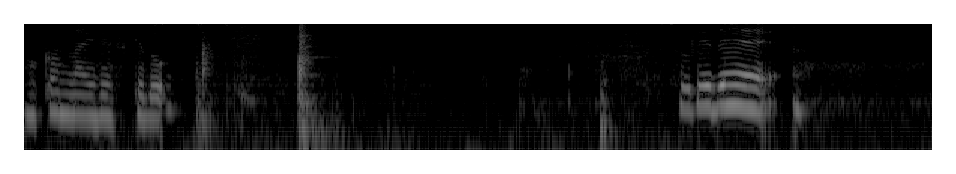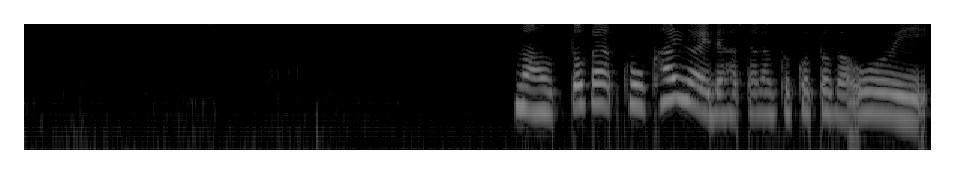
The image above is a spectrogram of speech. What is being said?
わかんないですけど。それでまあ夫がこう海外で働くことが多い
